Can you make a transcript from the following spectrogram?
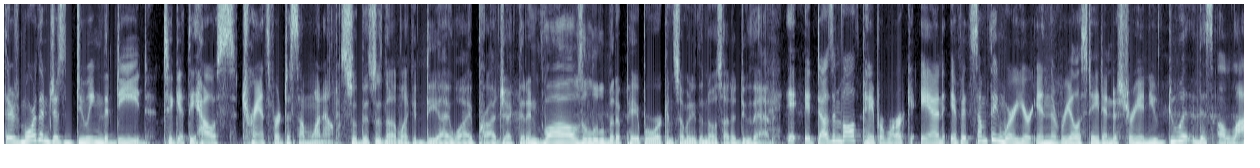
there's more than just doing the deed to get the house transferred to someone else. So this is not like a DIY project that involves a little bit of paperwork and somebody that knows how to do that. It, it does involve paperwork. And if it's something where you're in the real estate industry and you do this a lot,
